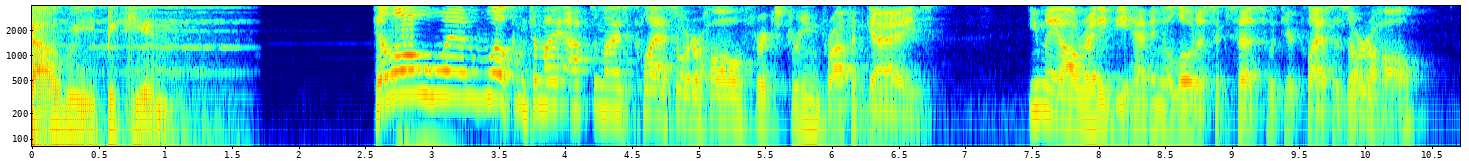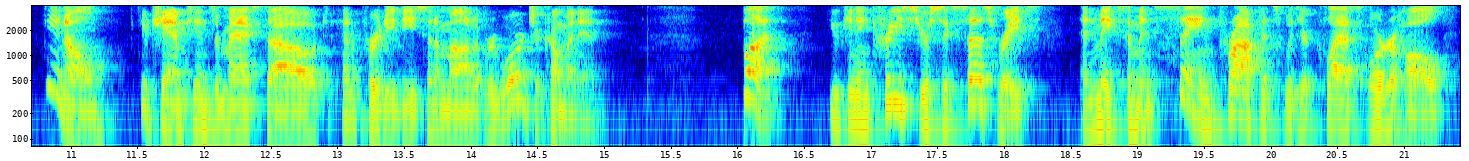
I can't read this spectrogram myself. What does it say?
Shall we begin? Hello and welcome to my optimized class order hall for extreme profit guides. You may already be having a load of success with your class's order hall. You know, your champions are maxed out and a pretty decent amount of rewards are coming in. But you can increase your success rates and make some insane profits with your class order hall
